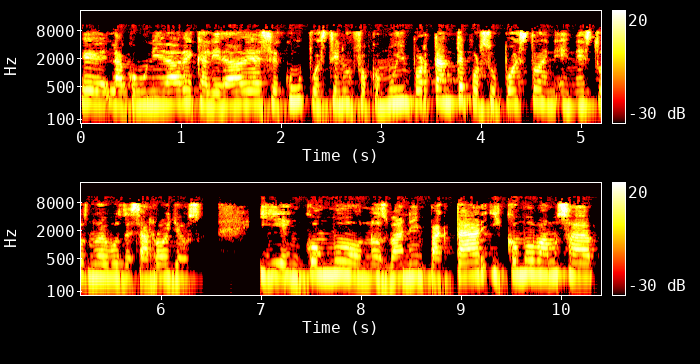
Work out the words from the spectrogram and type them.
Eh, la comunidad de calidad de ASQ, pues tiene un foco muy importante, por supuesto, en, en estos nuevos desarrollos y en cómo nos van a impactar y cómo vamos a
